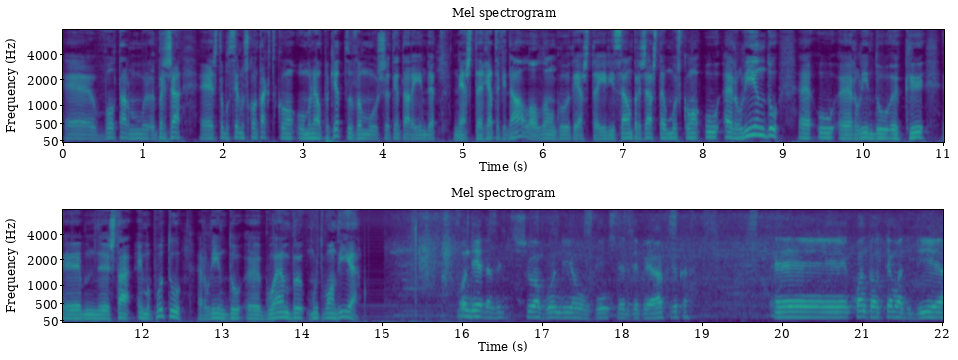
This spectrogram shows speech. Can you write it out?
é, voltar para já estabelecermos contacto com o Manuel Paquete. Vamos tentar ainda nesta reta final, ao longo desta edição. Para já estamos com o Arlindo, o Arlindo que está em Maputo. Arlindo Guambe, muito bom dia. Bom dia, David Chua. Bom dia, ouvintes da RDP África. É, quanto ao tema do dia,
